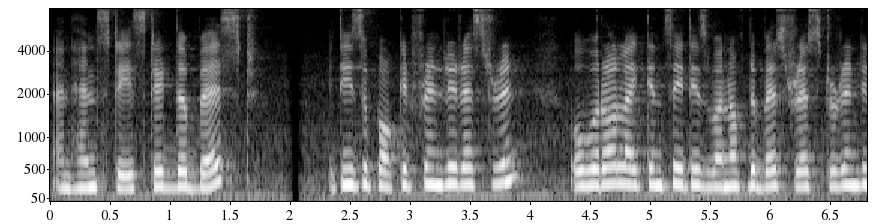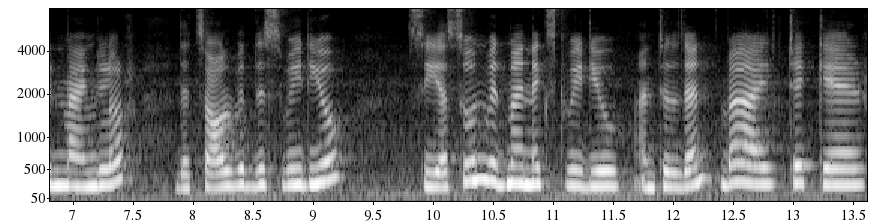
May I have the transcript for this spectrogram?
and hence tasted the best. It is a pocket friendly restaurant. Overall, I can say it is one of the best restaurant in Mangalore. That's all with this video. See you soon with my next video. Until then, bye. Take care.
